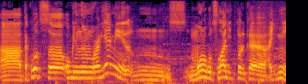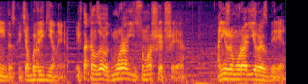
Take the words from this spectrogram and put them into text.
А, так вот, с э, огненными муравьями могут сладить только одни, так сказать, аборигены. Их так и называют муравьи сумасшедшие. Они же муравьи Ресбери.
